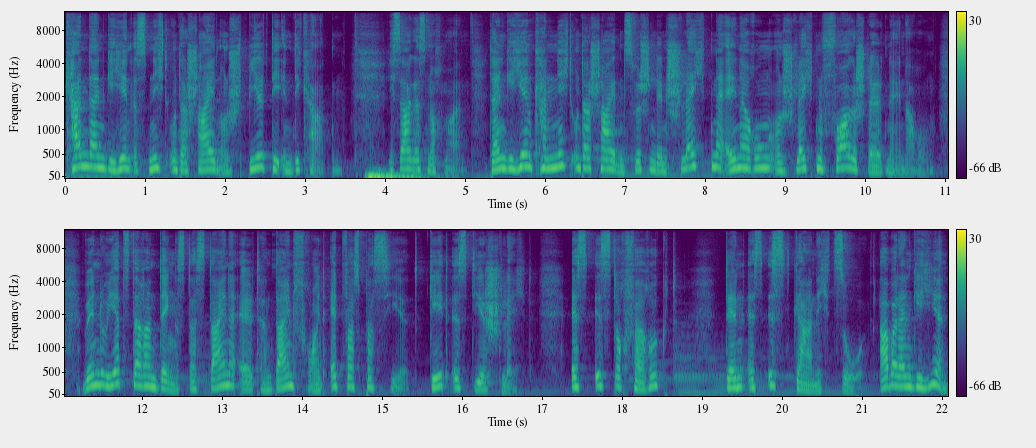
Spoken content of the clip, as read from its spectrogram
kann dein Gehirn es nicht unterscheiden und spielt die in die Karten. Ich sage es nochmal. Dein Gehirn kann nicht unterscheiden zwischen den schlechten Erinnerungen und schlechten vorgestellten Erinnerungen. Wenn du jetzt daran denkst, dass deine Eltern, dein Freund etwas passiert, geht es dir schlecht. Es ist doch verrückt, denn es ist gar nicht so. Aber dein Gehirn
